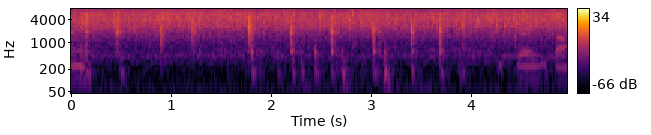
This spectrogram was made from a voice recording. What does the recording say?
งพริกแกงที่ตำ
